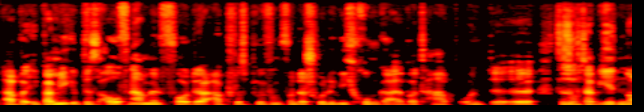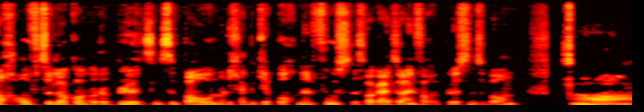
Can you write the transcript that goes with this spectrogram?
Aber bei mir gibt es Aufnahmen vor der Abschlussprüfung von der Schule, wie ich rumgealbert habe und äh, versucht habe, jeden noch aufzulockern oder Blödsinn zu bauen. Und ich hatte einen gebrochenen Fuß. Es war gar nicht so einfach, Blödsinn zu bauen. Oh.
